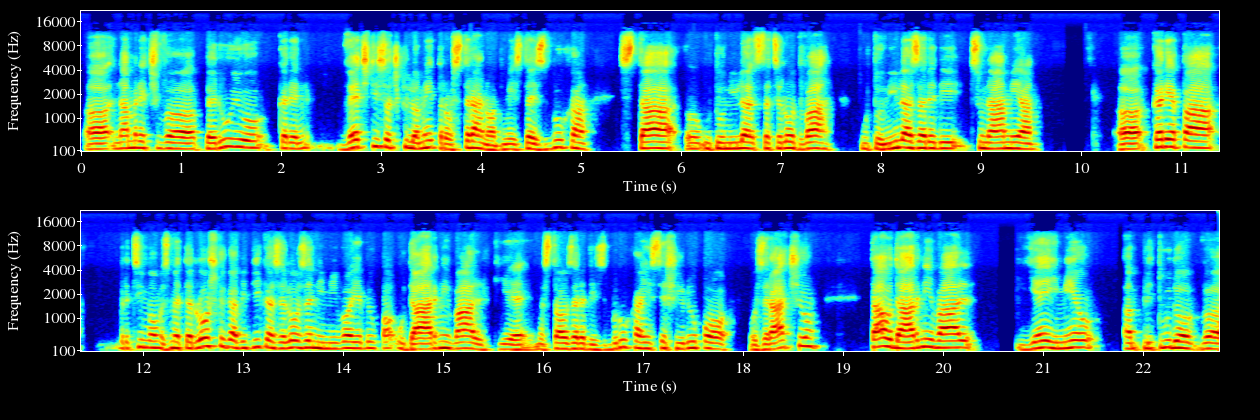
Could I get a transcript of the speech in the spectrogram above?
Eh, namreč v Peruju, kar je več tisoč kilometrov stran od mesta izbruha, sta, utonila, sta celo dva utonila zaradi tsunamija. Kar je pa recimo z meteorološkega vidika zelo zanimivo, je bil pa udarni val, ki je nastal zaradi izbruha in se širil po ozračju. Ta udarni val je imel amplitudo v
